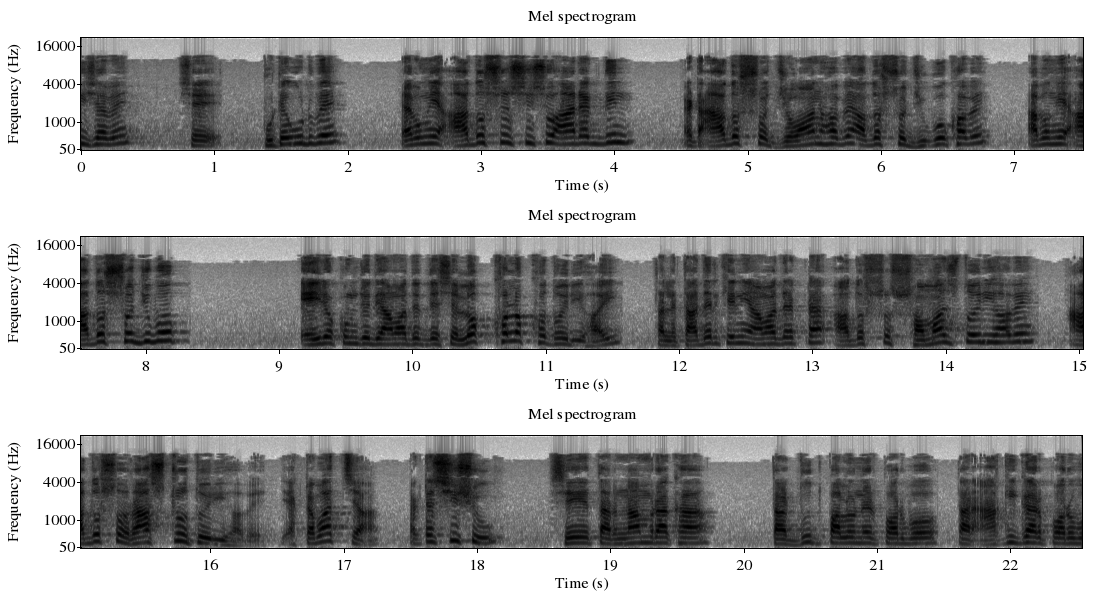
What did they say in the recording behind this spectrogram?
হিসেবে সে ফুটে উঠবে এবং এই আদর্শ শিশু আর একদিন একটা আদর্শ জওয়ান হবে, আদর্শ যুবক হবে। এবং এই আদর্শ যুবক এইরকম যদি আমাদের দেশে লক্ষ লক্ষ তৈরি হয়, তাহলে তাদেরকে নিয়ে আমাদের একটা আদর্শ সমাজ তৈরি হবে, আদর্শ রাষ্ট্র তৈরি হবে। একটা বাচ্চা, একটা শিশু, সে তার নাম রাখা, তার দুধ পালনের পর্ব, তার আকিকার পর্ব,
